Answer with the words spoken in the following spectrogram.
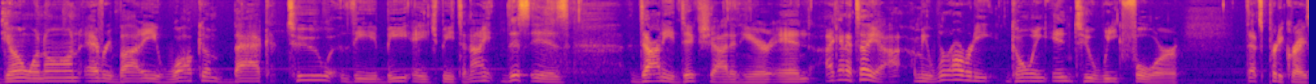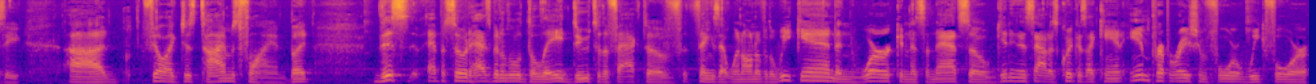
going on, everybody? Welcome back to the BHB tonight. This is Donny Dickshot in here, and I gotta tell you, I, I mean, we're already going into week four. That's pretty crazy. Uh, feel like just time is flying, but this episode has been a little delayed due to the fact of things that went on over the weekend and work and this and that. So, getting this out as quick as I can in preparation for week four.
